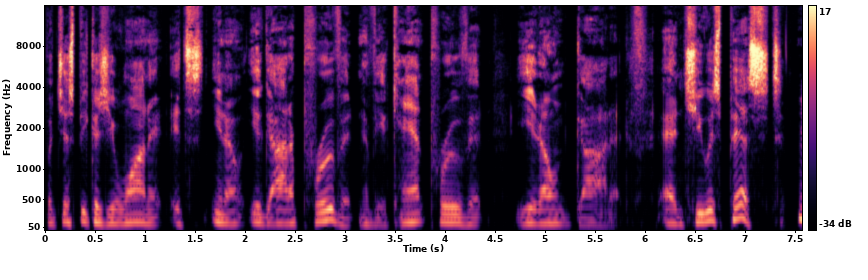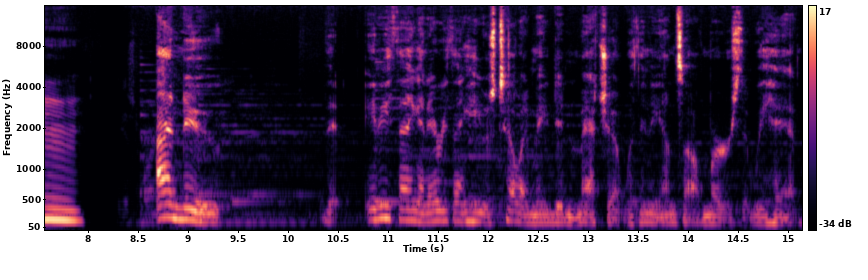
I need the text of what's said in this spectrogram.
but just because you want it, it's, you know, you got to prove it. And if you can't prove it, you don't got it. And she was pissed. I knew that anything and everything he was telling me didn't match up with any unsolved murders that we had.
